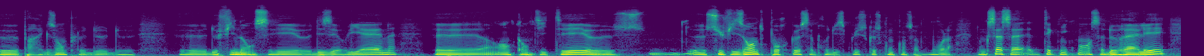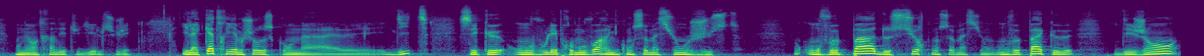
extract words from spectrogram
euh, par exemple, de, euh, financer euh, des éoliennes en quantité suffisante pour que ça produise plus que ce qu'on consomme. Voilà. Donc ça, ça, techniquement, ça devrait aller. On est en train d'étudier le sujet. Et la quatrième chose qu'on a dite, c'est qu'on voulait promouvoir une consommation juste. On ne veut pas de surconsommation. On ne veut pas que des gens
